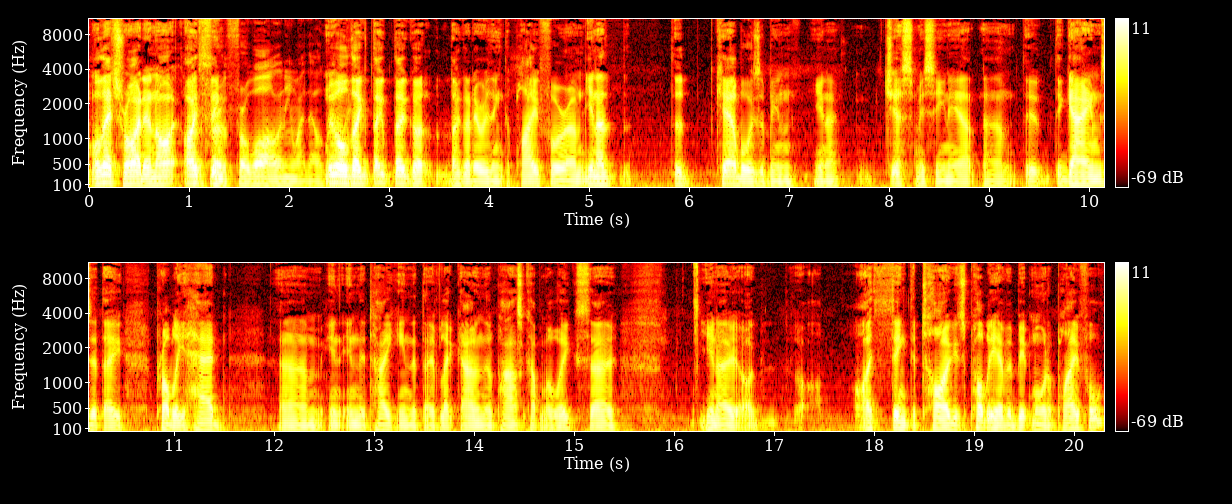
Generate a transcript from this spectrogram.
Well, that's right, and I, I for, think for a while anyway. They'll go well they they they got they got everything to play for. Um, you know, the Cowboys have been you know just missing out. Um, the the games that they probably had um, in in the taking that they've let go in the past couple of weeks. So you know, I, I think the Tigers probably have a bit more to play for,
